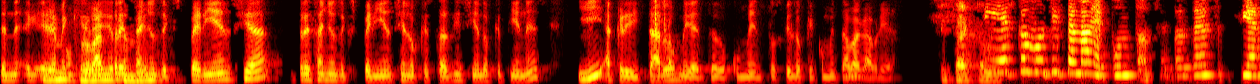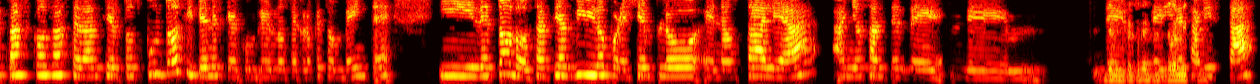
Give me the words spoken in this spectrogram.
tener, eh, comprobar tres años de experiencia, tres años de experiencia en lo que estás diciendo que tienes y acreditarlo mediante documentos, que es lo que comentaba Gabriel. Exacto. Sí, es como un sistema de puntos. Entonces, ciertas cosas te dan ciertos puntos y tienes que cumplir, no sé, creo que son 20 y de todo. O sea, si has vivido, por ejemplo, en Australia años antes de, de, de, de esa vista,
